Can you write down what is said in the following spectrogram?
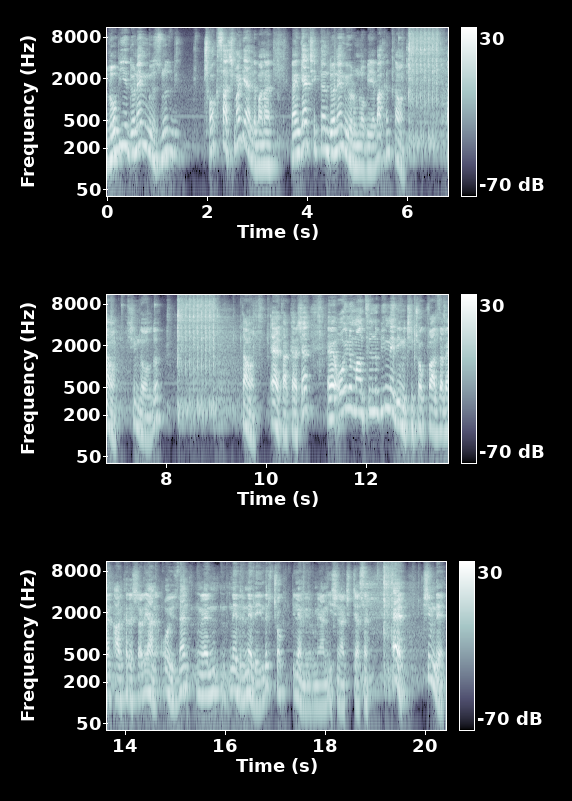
lobiye dönemiyorsunuz. Çok saçma geldi bana. Ben gerçekten dönemiyorum lobiye. Bakın tamam. Tamam. Şimdi oldu. Tamam. Evet arkadaşlar. E, oyunun mantığını bilmediğim için çok fazla ben arkadaşlar yani o yüzden e, nedir ne değildir çok bilemiyorum yani işin açıkçası. Evet. Şimdi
